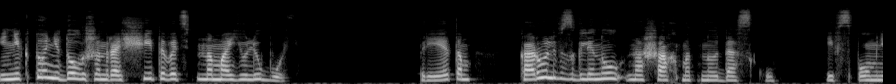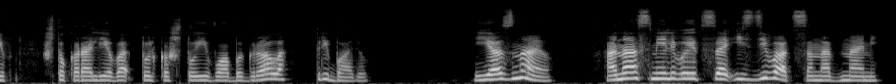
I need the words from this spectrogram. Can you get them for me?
и никто не должен рассчитывать на мою любовь». При этом король взглянул на шахматную доску и, вспомнив, что королева только что его обыграла, прибавил. «Я знаю, она осмеливается издеваться над нами,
